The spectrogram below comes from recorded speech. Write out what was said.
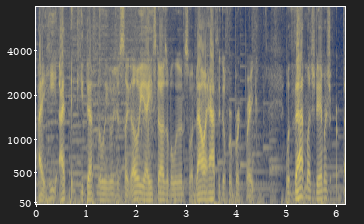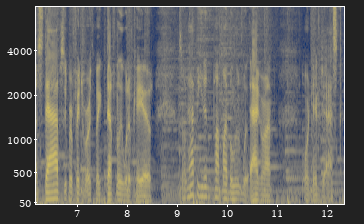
I, he, I think he definitely was just like, oh yeah, he still has a balloon, so now I have to go for Brick Break. With that much damage, a stab, super effective earthquake definitely would have KO'd. So I'm happy he didn't pop my balloon with Aggron or Ninjask.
